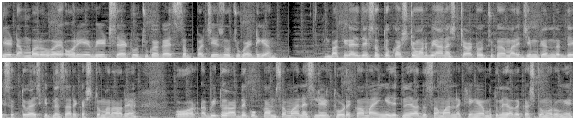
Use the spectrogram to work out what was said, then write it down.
ये डंबल हो गए और ये वेट सेट हो चुका है सब परचेज हो चुका है, ठीक है? बाकी गाइज़ देख सकते हो कस्टमर भी आना स्टार्ट हो चुके हैं हमारे जिम के अंदर। देख सकते हो गाइज़ कितने सारे कस्टमर आ रहे हैं। और अभी तो यार देखो कम सामान है, इसलिए थोड़े कम आएँगे, जितने ज़्यादा सामान रखेंगे हम, उतने ज़्यादा कस्टमर होंगे।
